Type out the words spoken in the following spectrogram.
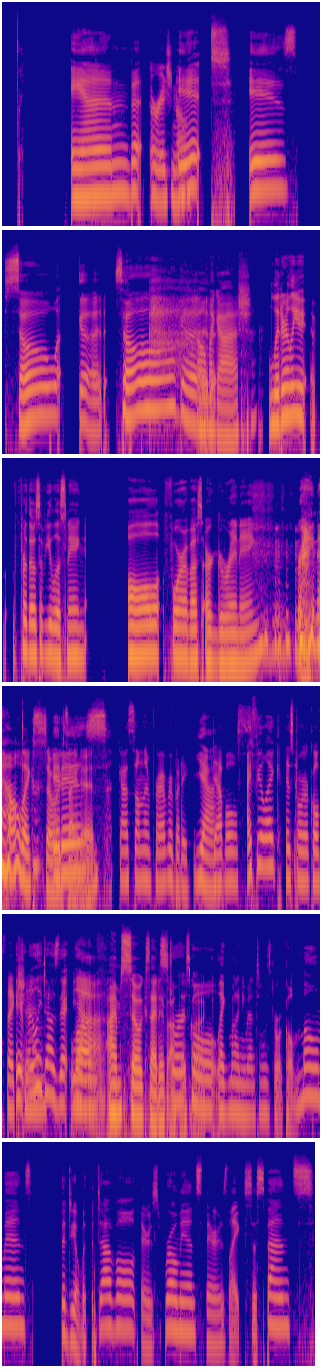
and original. it is so good so good Oh my gosh. Literally, for those of you listening, all four of us are grinning right now, like so It excited. is- Got something for everybody. yeah Devils. i feel like historical fiction. it really does that love. yeah I'm so excited about this historical book. like monumental historical moments the deal with the devil there's romance there's like suspense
